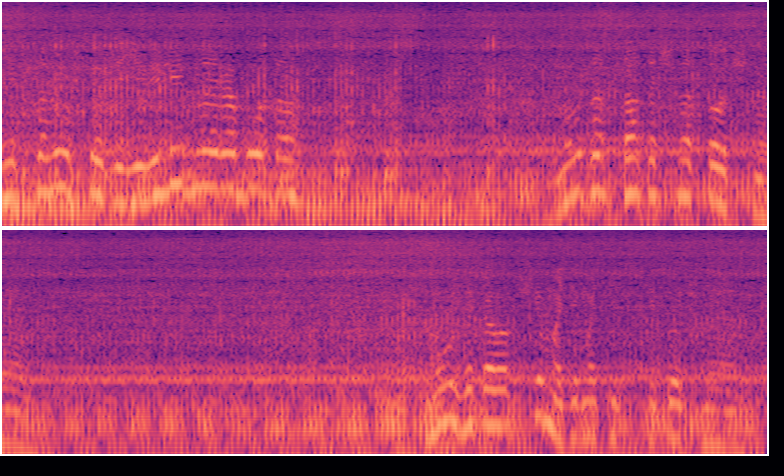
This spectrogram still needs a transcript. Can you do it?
Не скажу, что это ювелирная работа, но достаточно точная. Музыка вообще математически точная.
